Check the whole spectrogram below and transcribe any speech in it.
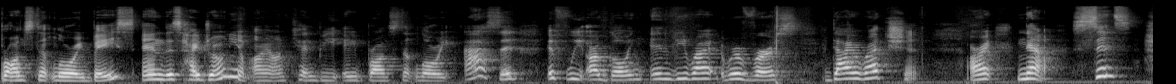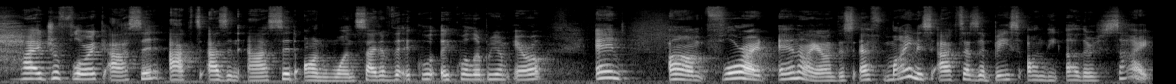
Bronsted-Lowry base, and this hydronium ion can be a Bronsted-Lowry acid if we are going in the right reverse direction. All right, now since hydrofluoric acid acts as an acid on one side of the equi equilibrium arrow, and um, fluoride anion, this F minus, acts as a base on the other side.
